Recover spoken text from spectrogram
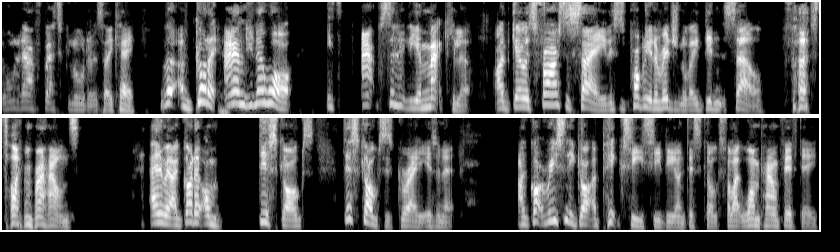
All in alphabetical order. It's okay. Look, I've got it, and you know what? It's absolutely immaculate. I'd go as far as to say this is probably an original they didn't sell first time round. Anyway, I got it on Discogs. Discogs is great, isn't it? I got recently got a Pixie CD on Discogs for like one pound fifty.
